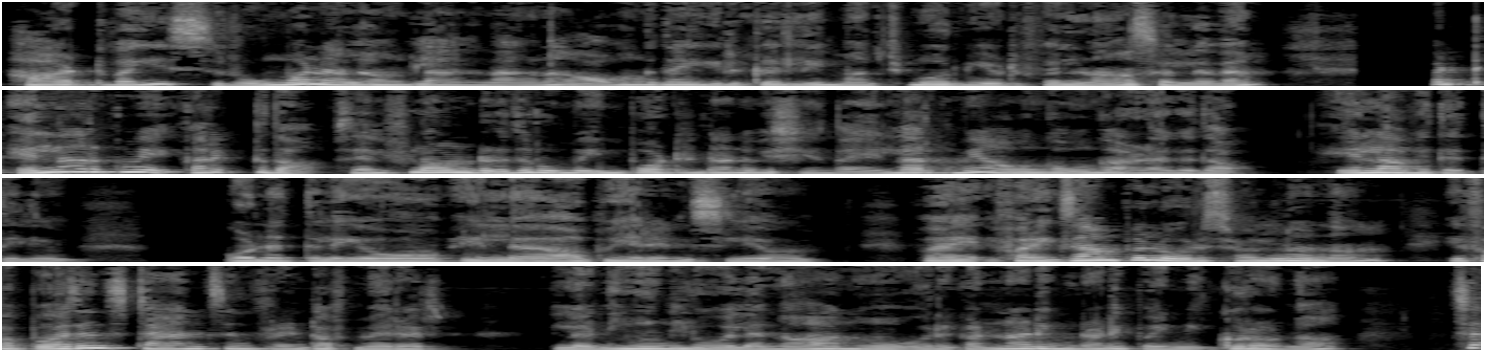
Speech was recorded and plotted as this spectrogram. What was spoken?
ஹார்ட் வைஸ் ரொம்ப நல்லவங்களாக இருந்தாங்கன்னா, அவங்க தான் இருக்கிறதுலேயே மச் மோர் பியூட்டிஃபுல் நான் சொல்லுவேன். பட் எல்லாருக்குமே கரெக்ட் தான். செல்ஃப் லவ்ன்றது ரொம்ப இம்பார்ட்டண்ட்டான விஷயம் தான். எல்லாருக்குமே அவங்கவுங்க அழகு தான். எல்லா விதத்துலேயும் குணத்துலேயோ இல்லை அப்பியரன்ஸ்லேயோ ஃபார் ஃபார் எக்ஸாம்பிள் ஒரு சொல்லணும்னா, if a person stands in front of mirror இல்லை நீங்களோ, இல்லை நானோ ஒரு கண்ணாடி முன்னாடி போய் நிற்கிறோன்னா ச்சே!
